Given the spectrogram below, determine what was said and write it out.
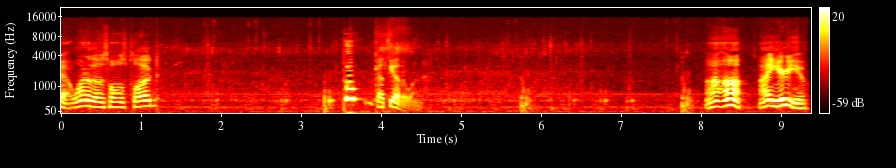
Got one of those holes plugged. Boop. Got the other one. Uh-uh. I hear you.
